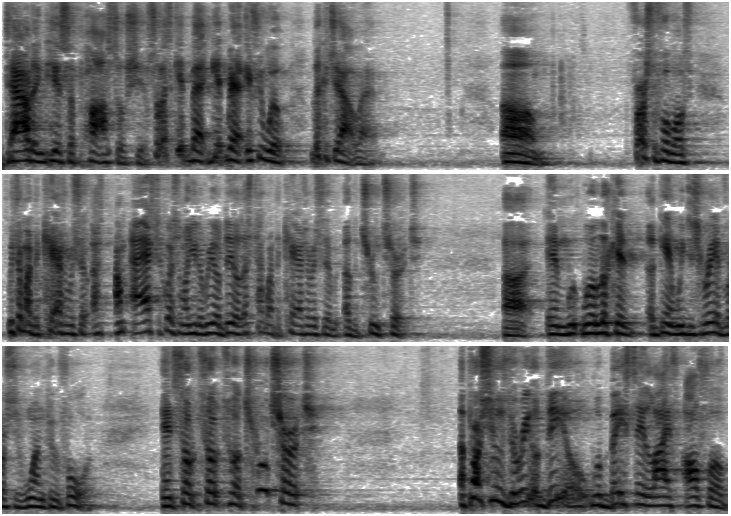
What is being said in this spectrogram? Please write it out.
doubting his apostleship. So let's get back, get back, if you will. Look at your outline. Um, first and foremost, we're talking about the characteristics. I, I asked the question, are you the real deal? Let's talk about the characteristics of, of the true church. Uh, and we'll look at, again, we just read verses 1 through 4. And so, so, so a true church, a person who's the real deal will base their life off of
